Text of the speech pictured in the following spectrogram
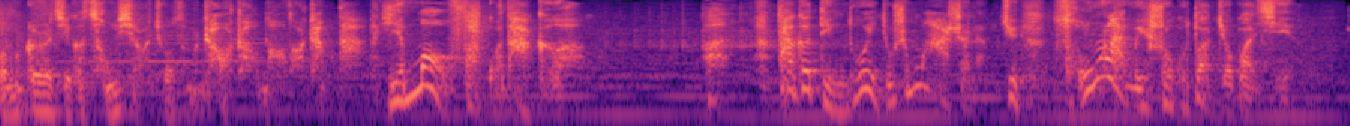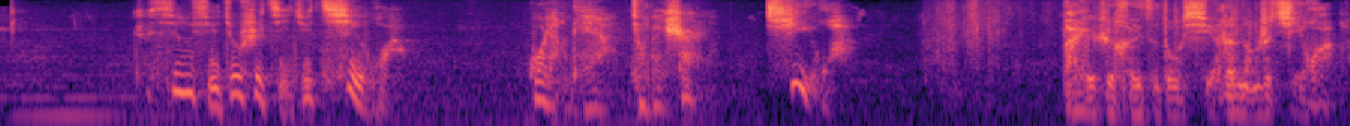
我们哥几个从小就这么吵吵闹闹长大，也冒犯过大哥，啊，大哥顶多也就是骂上两句，从来没说过断绝关系。这兴许就是几句气话，过两天啊就没事了。气话，白纸黑字都写着，能是气话吗？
